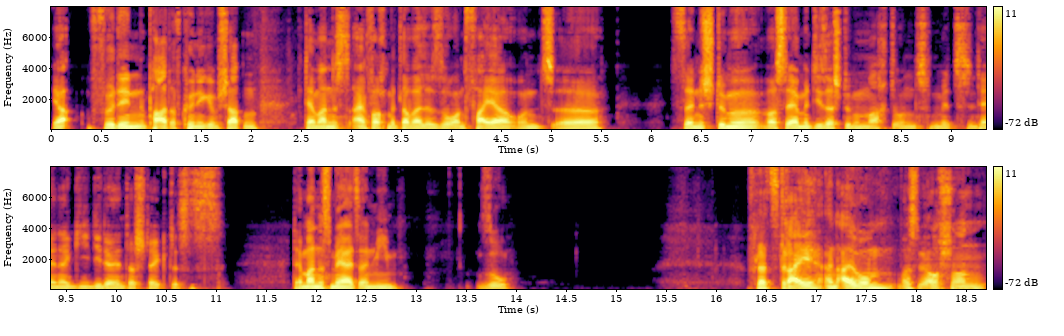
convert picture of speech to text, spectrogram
Ja, für den Part of Könige im Schatten. Der Mann ist einfach mittlerweile so on fire und äh, seine Stimme, was er mit dieser Stimme macht und mit der Energie, die dahinter steckt, das ist, der Mann ist mehr als ein Meme. So. Platz 3, ein Album, was wir auch schon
